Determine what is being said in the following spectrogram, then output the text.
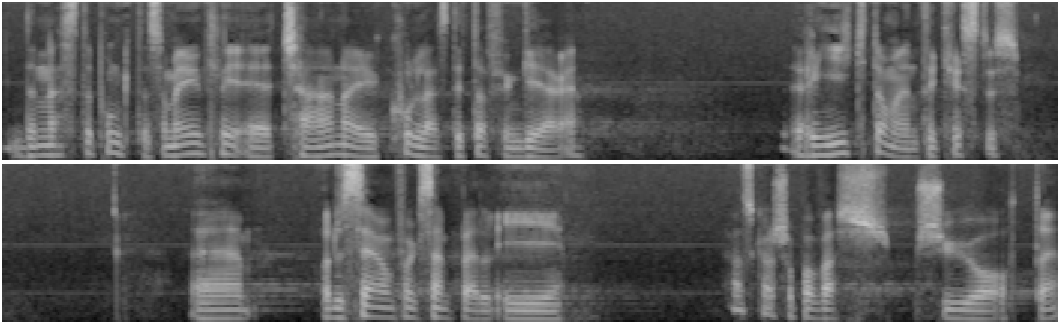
det neste punktet, som egentlig er kjerna i hvordan dette fungerer. Rikdommen til Kristus. Eh, og Du ser ham f.eks. i Jeg skal se på vers 7 og 8.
